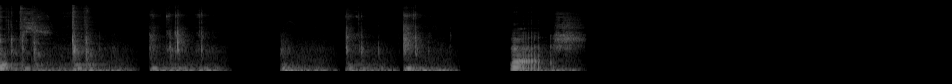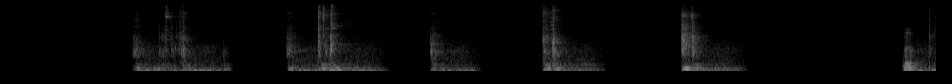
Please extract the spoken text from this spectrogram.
Oops. Gosh. Oops.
